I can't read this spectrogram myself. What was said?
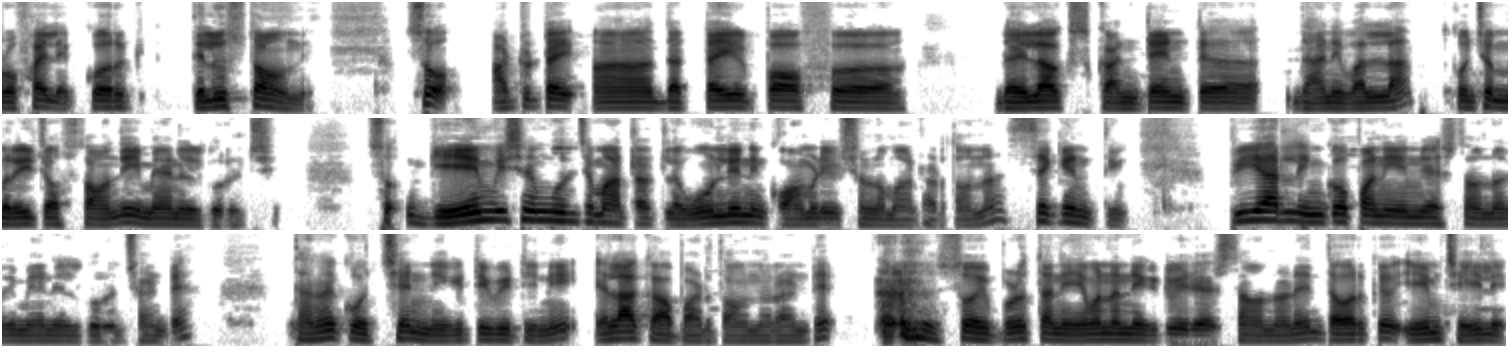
ప్రొఫైల్ ఎక్కువ తెలుస్తూ ఉంది. సో అటు టై that type of dialogues content దానివల్ల కొంచెం రీచ్ వస్తూ ఉంది ఇమాన్యుల్ గురించి. సో గేమ్ విషయం గురించి మాట్లాడట్లేదు ఓన్లీ నేను కామెడీ విషయంలో మాట్లాడుతా ఉన్నా. సెకండ్ థింగ్. పిఆర్లు ఇంకో పని ఏం చేస్తూ ఉన్నారు ఇమాన్యుల్ గురించి అంటే తనకు వచ్చే నెగిటివిటీని ఎలా కాపాడుతూ ఉన్నారు అంటే సో ఇప్పుడు తను ఏమన్నా నెగిటివ్ చేస్తూ ఉన్నాడు ఇంతవరకు ఏం చేయలే.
